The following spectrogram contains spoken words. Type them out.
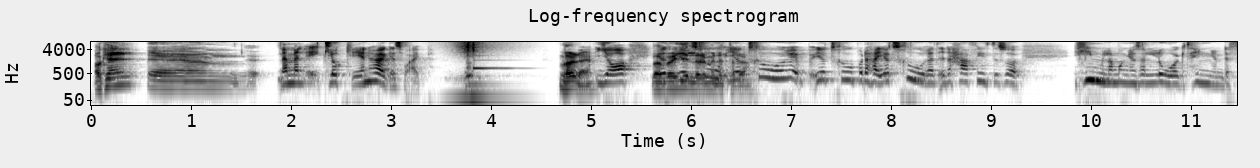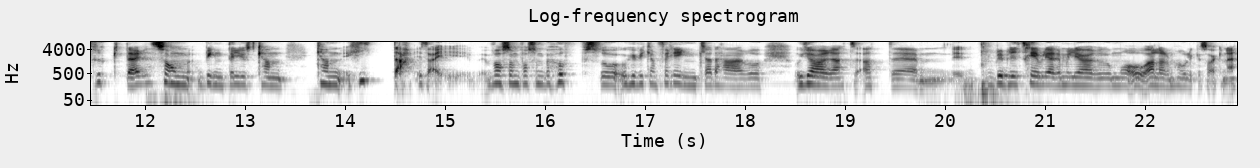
Okej, ehm, Nej men klockren högerswipe. var det det? Ja, Vad- jag, vad jag, gillar du med detta jag, då? tror, jag tror på det här. Jag tror att i det här finns det så himla många så här lågt hängande frukter som Bintel just kan, kan hitta. Så här, vad, som, vad som behövs och, och hur vi kan förenkla det här och, och göra att, att eh, det blir trevligare miljörum och, och alla de här olika sakerna.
